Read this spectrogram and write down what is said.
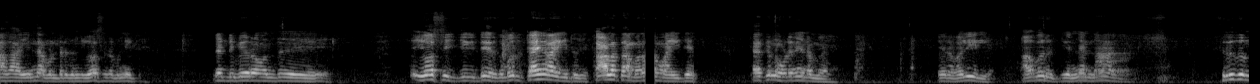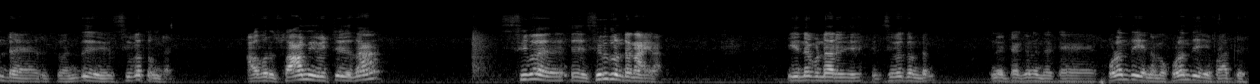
ஆகா என்ன பண்ணுறதுன்னு யோசனை பண்ணிட்டு ரெண்டு பேரும் வந்து யோசிச்சுக்கிட்டே இருக்கும்போது டைம் ஆகிட்டு இருக்கு. காலதாமதம் ஆகிட்டே இருக்கு. டக்குன்னு உடனே நம்ம வேறு வழி இல்லை. அவருக்கு என்னென்னா சிறுதொண்டருக்கு வந்து சிவத்தொண்டர் அவர் சுவாமி வச்சது தான் சிவ சிறுதுண்டன் ஆயிரார் என்ன பண்ணார்? சிவத்தொண்டன் டக்குன்னு இந்த க- குழந்தைய நம்ம குழந்தைய பார்த்து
